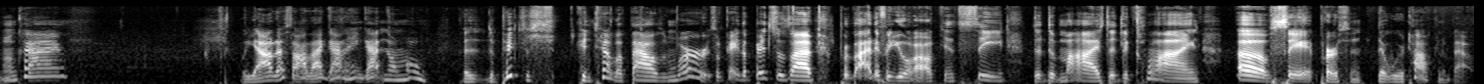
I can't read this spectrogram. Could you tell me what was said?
Okay? Well, y'all, that's all I got. I ain't got no more. Because the pictures can tell a thousand words. Okay? The pictures I've provided for you all can see the demise, the decline of said person that we're talking about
